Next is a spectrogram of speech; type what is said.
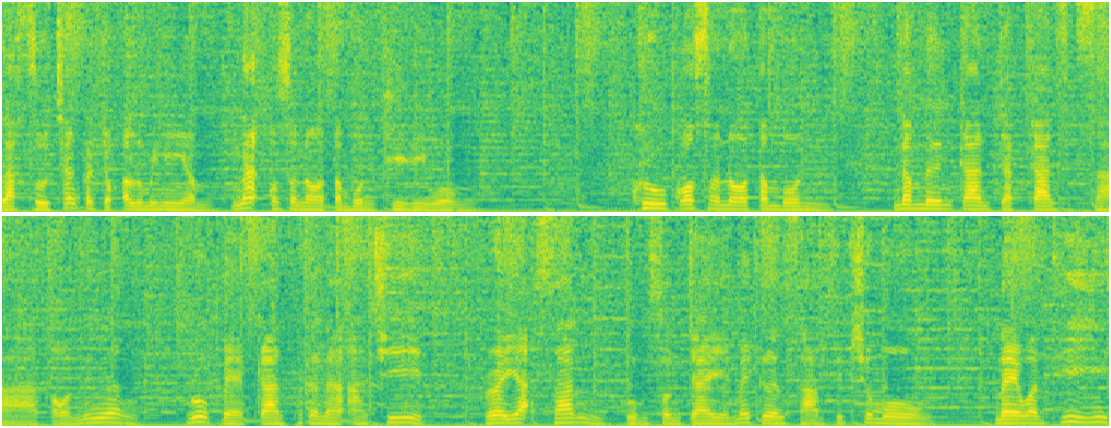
หลักสูตรช่างกระจกอลูมิเนียมณกศนตำบลคีรีวงศ์ครูกศนตำบลดำเนินการจัดการศึกษาต่อเนื่อง รูปแบบการพัฒนาอาชีพ ระยะสั้นกลุ่มสนใจไม่เกิน 30 ชั่วโมง ในวันที่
